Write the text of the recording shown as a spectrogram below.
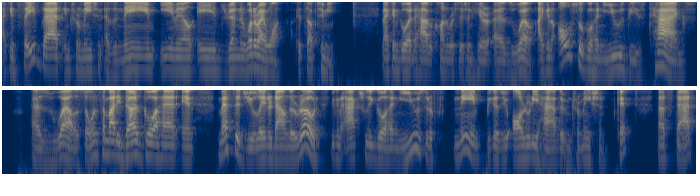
I can save that information as a name, email, age, gender, whatever I want. It's up to me. And I can go ahead and have a conversation here as well. I can also go ahead and use these tags as well. So when somebody does go ahead and message you later down the road, you can actually go ahead and use their name because you already have their information. Okay, that's that.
